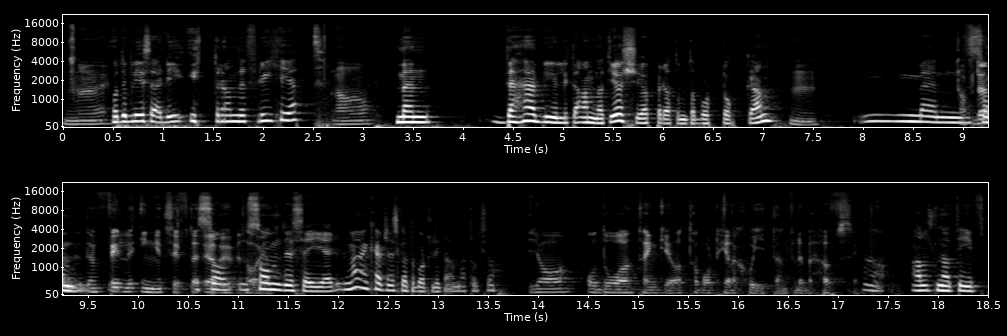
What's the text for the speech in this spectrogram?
Nej. Och det blir så här, det är yttrandefrihet. Ja. Men det här blir ju lite annat. Jag köper att de tar bort dockan. Mm. Men ja som, den, den fyller inget syfte som, överhuvudtaget. som du säger, man kanske ska ta bort lite annat också. Ja, och då tänker jag ta bort hela skiten för det behövs inte. Ja. Alternativt,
